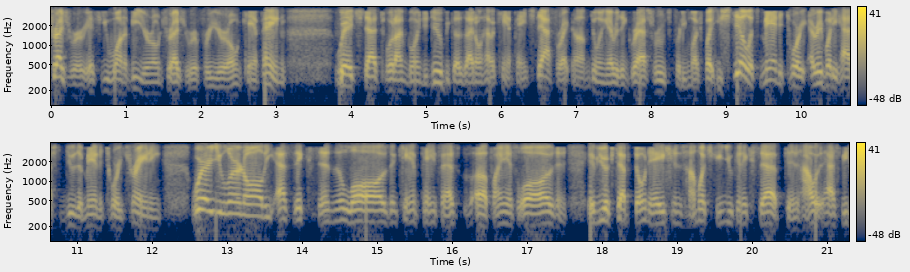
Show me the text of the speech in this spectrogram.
treasurer if you want to be your own treasurer for your own campaign which that's what I'm going to do because I don't have a campaign staff right now. I'm doing everything grassroots pretty much. But you still, it's mandatory. Everybody has to do the mandatory training where you learn all the ethics and the laws and campaign uh, finance laws and if you accept donations, how much you can accept and how it has to be.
